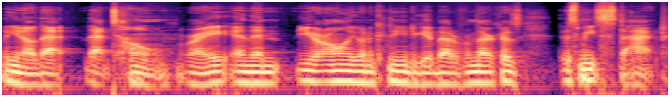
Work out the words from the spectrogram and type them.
you know that that tone right? And then you're only going to continue to get better from there because this meet's stacked.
